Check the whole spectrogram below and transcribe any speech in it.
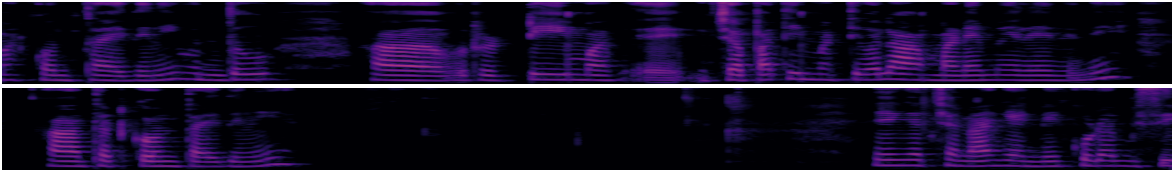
ಮಾಡ್ಕೊತಾ ಇದ್ದೀನಿ. ಒಂದು ರೊಟ್ಟಿ ಮ ಚಪಾತಿ ಮಾಡ್ತೀವಲ್ಲ ಆ ಮಣೆ ಮೇಲೇನೆ ತಟ್ಕೊತಾ ಇದ್ದೀನಿ. ಈಗ ಚೆನ್ನಾಗಿ ಎಣ್ಣೆ ಕೂಡ ಬಿಸಿ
